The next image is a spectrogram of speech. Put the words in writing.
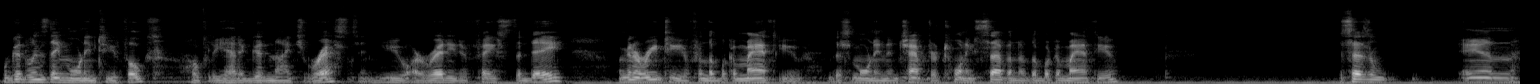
Well, good Wednesday morning to you folks. Hopefully, you had a good night's rest and you are ready to face the day. I'm going to read to you from the book of Matthew this morning in chapter 27 of the book of Matthew. It says in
